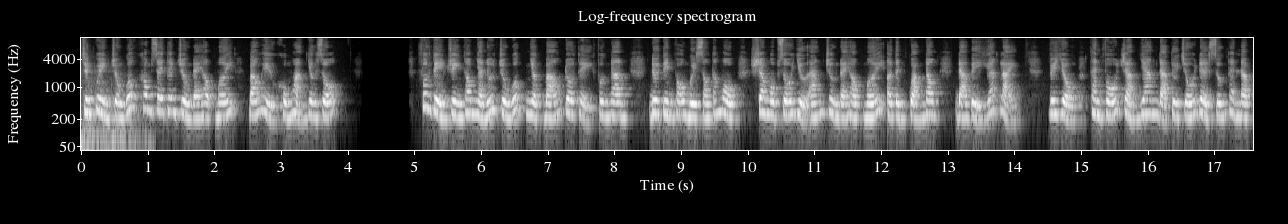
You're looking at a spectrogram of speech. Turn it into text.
Chính quyền Trung Quốc không xây thêm trường đại học mới, báo hiệu khủng hoảng dân số. Phương tiện truyền thông nhà nước Trung Quốc Nhật báo Đô thị Phương Nam đưa tin vào 16 tháng 1 rằng một số dự án trường đại học mới ở tỉnh Quảng Đông đã bị gác lại. Ví dụ, thành phố Trạm Giang đã từ chối đề xướng thành lập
